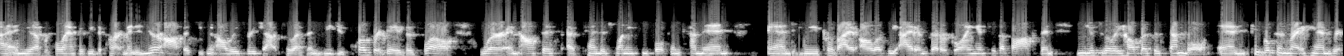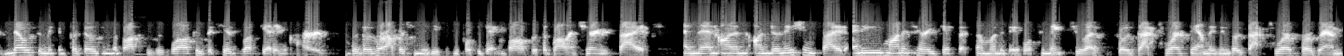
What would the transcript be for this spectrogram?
uh, and you have a philanthropy department in your office, you can always reach out to us. And we do corporate days as well, where an office of 10 to 20 people can come in and we provide all of the items that are going into the box and you just really help us assemble and people can write handwritten notes and we can put those in the boxes as well because the kids love getting cards so those are opportunities for people to get involved with the volunteering side and then on, on donation side, any monetary gift that someone is able to make to us goes back to our families and goes back to our programs.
